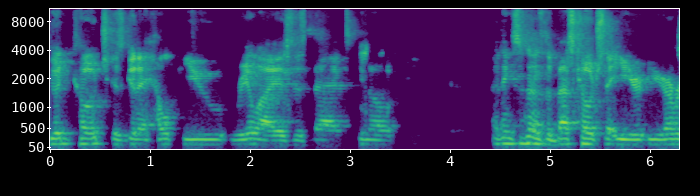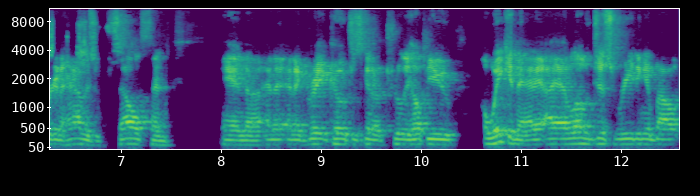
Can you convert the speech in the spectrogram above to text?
good coach is going to help you realize is that you know I think sometimes the best coach that you're you're ever going to have is yourself, and and uh, and, a, and, a, great coach is going to truly help you awaken that. I, I, love just reading about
